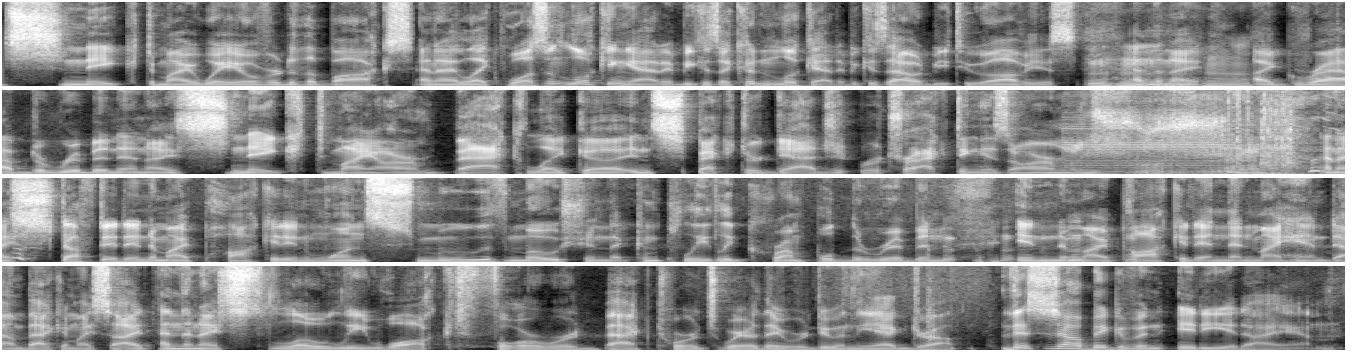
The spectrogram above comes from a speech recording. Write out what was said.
snaked my way over to the box. And I like wasn't looking at it because I couldn't look at it because that would be too obvious. and then I I grabbed a ribbon and I snaked my arm back like uh, Inspector Gadget retracting his arm, and I stuffed it into my pocket in one smooth motion that completely crumpled the ribbon into my pocket and then my hand down back in my side. And then I slowly walked forward back towards where they were doing the egg drop. This is how big of an idiot I am.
